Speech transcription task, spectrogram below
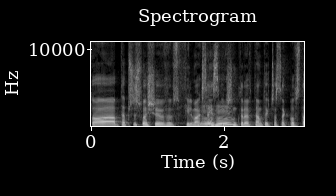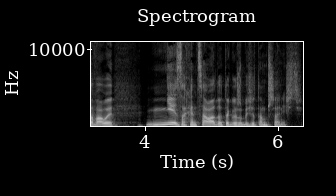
To ta przyszłość w filmach science mhm. fiction, które w tamtych czasach powstawały, nie zachęcała do tego, żeby się tam przenieść.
